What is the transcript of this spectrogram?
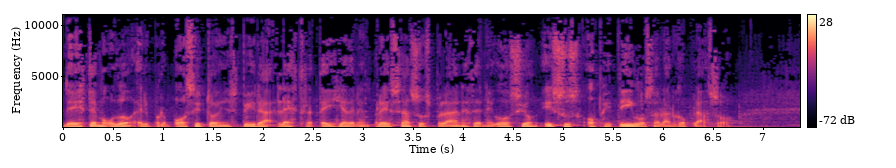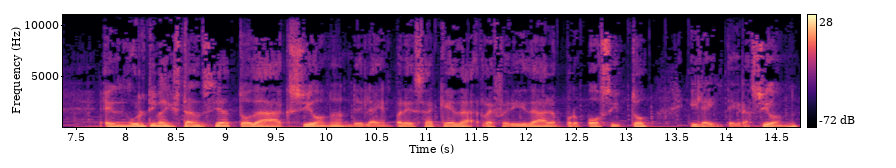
de este modo, el propósito inspira la estrategia de la empresa, sus planes de negocio y sus objetivos a largo plazo. En última instancia, toda acción de la empresa queda referida al propósito y la integración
